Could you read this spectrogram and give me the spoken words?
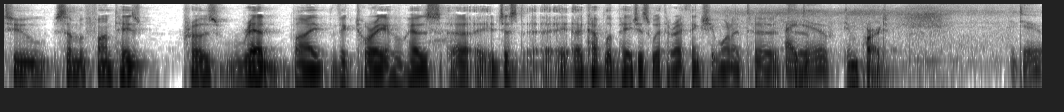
to some of Fante's prose read by Victoria, who has uh, just a, a couple of pages with her. I think she wanted to, I do. impart. I do.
